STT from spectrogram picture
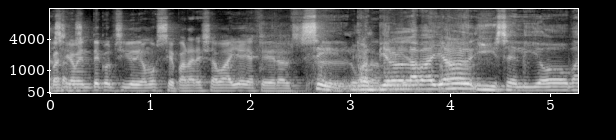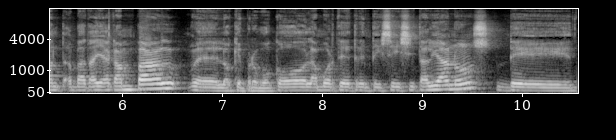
sabes. básicamente consiguió, digamos, separar esa valla y acceder al Sí, al lugar rompieron la valla y se lió bat- batalla campal, eh, lo que provocó la muerte de 36 italianos, de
